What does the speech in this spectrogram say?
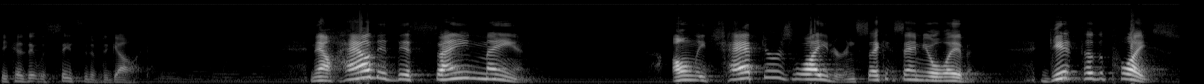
Because it was sensitive to God. Now, how did this same man, only chapters later in 2 Samuel 11, get to the place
